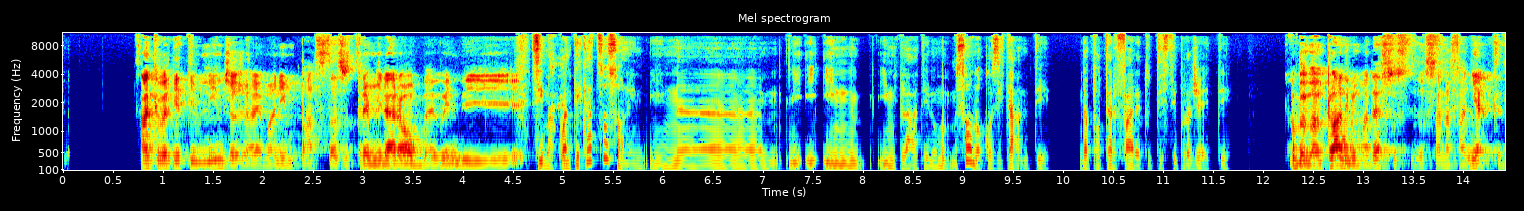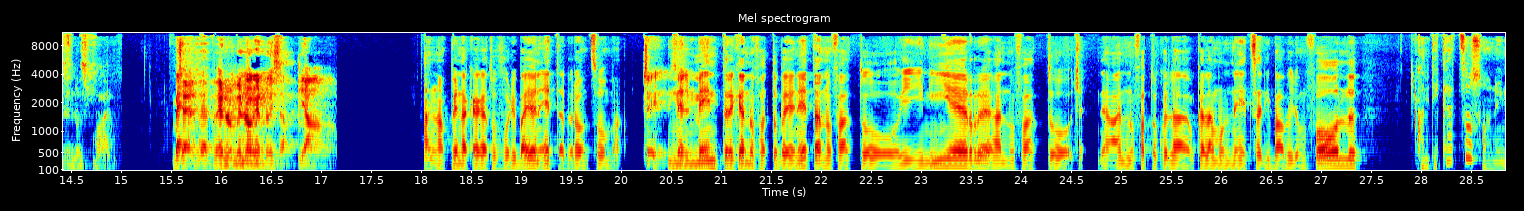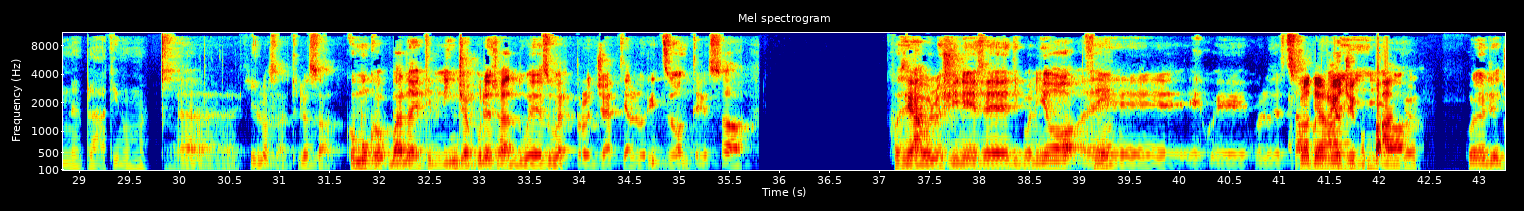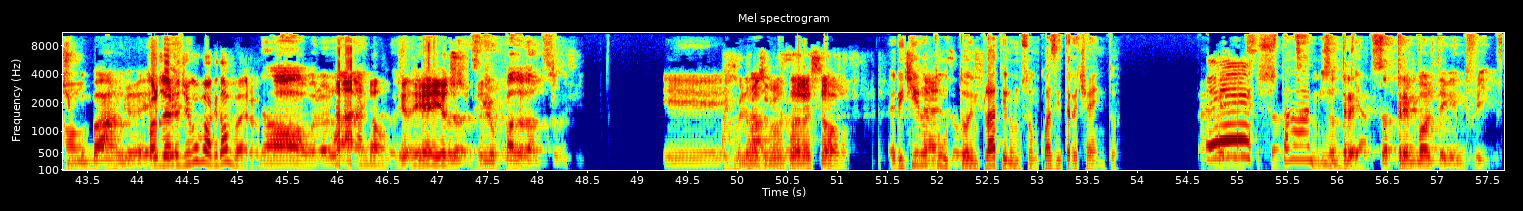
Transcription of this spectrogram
Anche perché Team Ninja ha le mani in pasta su 3000 robe, quindi... Sì, ma quanti cazzo sono in, in, uh, in, in Platinum? Sono così tanti da poter fare tutti questi progetti. Vabbè, ma in Platinum adesso non stanno a fare niente, se non sbaglio. Beh, cioè, perlomeno che noi sappiamo. Hanno appena cagato fuori Bayonetta, però insomma, sì, nel sì. mentre che hanno fatto Bayonetta hanno fatto i Nier, hanno fatto, cioè, hanno fatto quella, quella monnezza di Babylon Fall quanti cazzo sono in Platinum? Eh, chi lo sa, chi lo sa. Comunque, guarda che Team Ninja pure ha due super progetti all'orizzonte, che so... Come si chiama quello cinese tipo Nioh sì? e, e, e, quello del Quello del Ryoji Bang. Quello del Ryoji no. Bang. E... Quello del Ryoji Bang davvero? No, quello là. Ah, no. Io, io, io sviluppato da un solo cinese. E quello lo sviluppatore solo. Ritiro eh, tutto, in Platinum sono quasi 300. Eh, eh sta minchia. Sono tre, so tre volte Game Freak.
